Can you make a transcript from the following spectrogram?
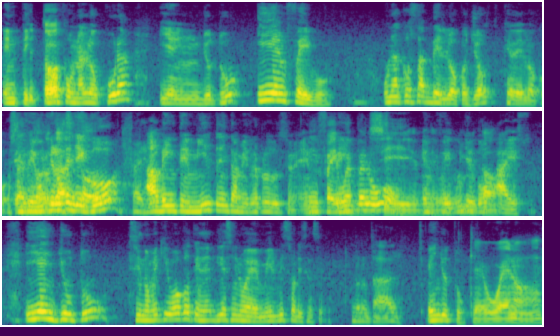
en TikTok, TikTok. fue una locura, y en YouTube y en Facebook. Una cosa de loco, yo quedé loco. O sea, en Facebook creo que llegó. Facebook. a 20 mil, 30 mil reproducciones. En Y Facebook es peludo. Sí, En Facebook llegó a eso. Y en YouTube, si no me equivoco, tiene 19 mil visualizaciones. Brutal. En YouTube, Qué bueno, ¿no?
